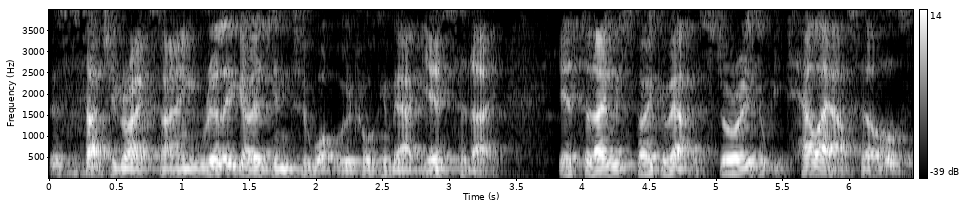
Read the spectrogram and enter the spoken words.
This is such a great saying, really goes into what we were talking about yesterday. Yesterday we spoke about the stories that we tell ourselves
